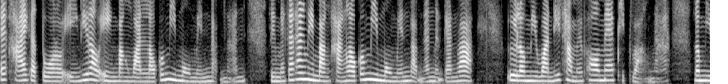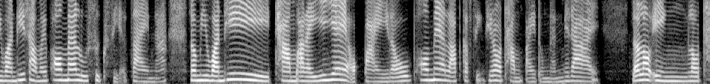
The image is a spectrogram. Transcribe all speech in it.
คล้ายๆกับตัวเราเองที่เราเองบางวันเราก็มีโมเมนต์แบบนั้น หรือแม้กระทั่งในบางครั้งเราก็มีโมเมนต์แบบนั้นเหมือนกันว่าเออเรามีวันที่ทำให้พ่อแม่ผิดหวังนะ เรามีวันที่ทำให้พ่อแม่รู้สึกเสียใจนะ เรามีวันที่ทำอะไรแย่ๆออกไป แล้วพ่อแม่รับกับสิ่งที่เราทำไปตรงนั้นไม่ได้ แล้วเราเองเราท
